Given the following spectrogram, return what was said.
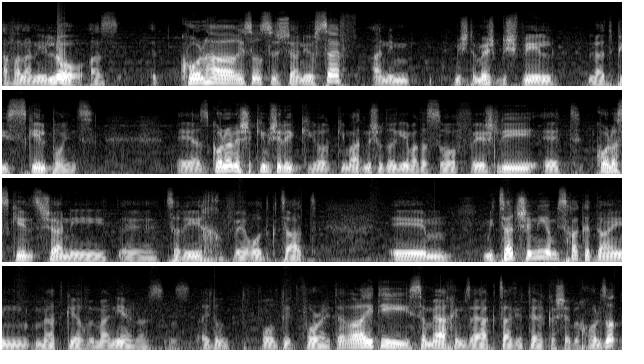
אבל אני לא, אז את כל ה resources שאני אוסף, אני משתמש בשביל להדפיס skill points. אה, אז כל הנשקים שלי כמעט משודרגים עד הסוף, ויש לי את כל ה skills שאני אה, צריך ועוד קצת. אמ, מצד שני המשחק עדיין מאתגר ומעניין, אז, אז I don't fault it for it, אבל הייתי שמח אם זה היה קצת יותר קשה בכל זאת,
